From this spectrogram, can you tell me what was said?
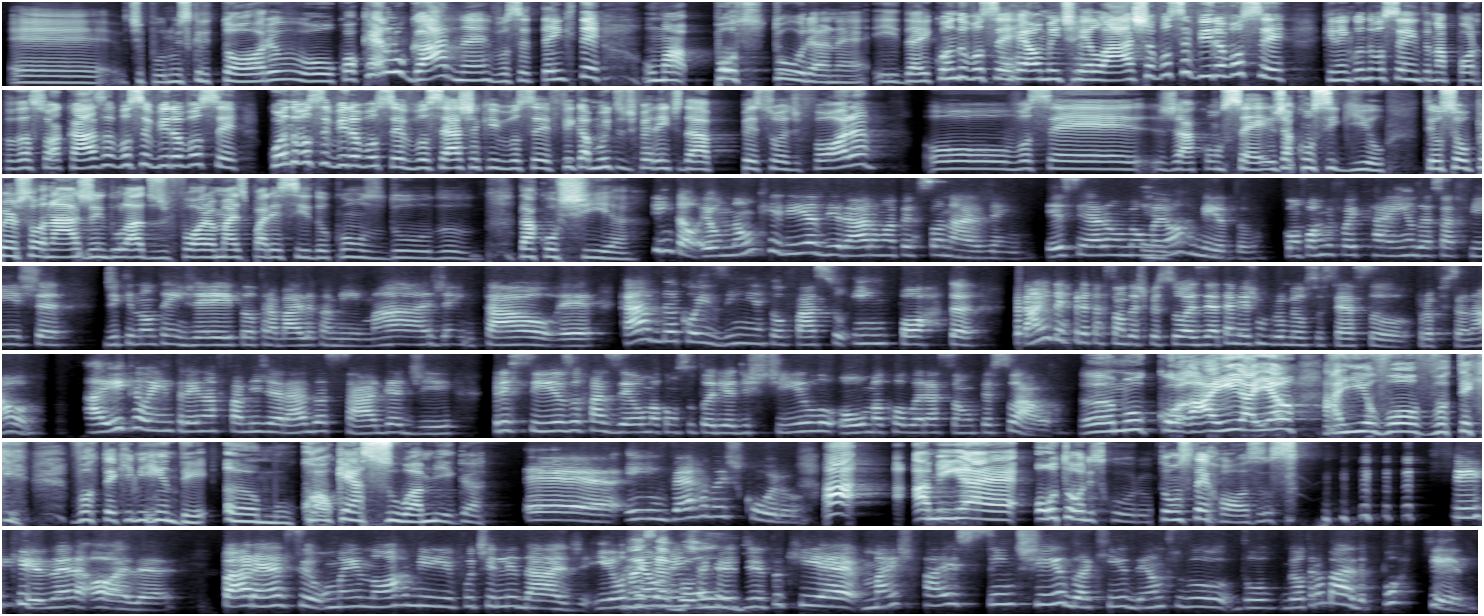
é, tipo, no escritório ou qualquer lugar, né? Você tem que ter uma postura, né? E daí, quando você realmente relaxa, você vira você. Que nem quando você entra na porta da sua casa, você vira você. Quando você vira você, você acha que você fica muito diferente da pessoa de fora? Ou você já consegue, já conseguiu ter o seu personagem do lado de fora mais parecido com os do, do, da coxia? Então, eu não queria virar uma personagem. Esse era o meu maior medo. Conforme foi caindo essa ficha de que não tem jeito, eu trabalho com a minha imagem e tal. É, cada coisinha que eu faço importa para a interpretação das pessoas e até mesmo para o meu sucesso profissional. Aí que eu entrei na famigerada saga de preciso fazer uma consultoria de estilo ou uma coloração pessoal. Amo, aí aí eu, aí eu vou vou ter que vou ter que me render. Amo. Qual que é a sua, amiga? É inverno escuro. Ah, a minha é outono escuro, tons terrosos. Chique, né? Olha, parece uma enorme futilidade. E eu mas é realmente é acredito que é, mas faz sentido aqui dentro do, do meu trabalho. Por quê?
